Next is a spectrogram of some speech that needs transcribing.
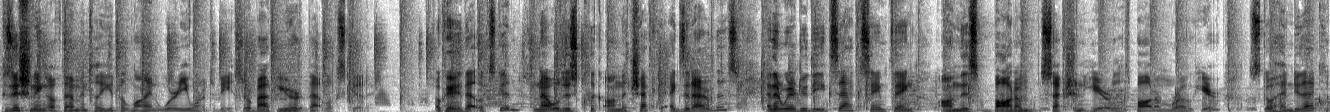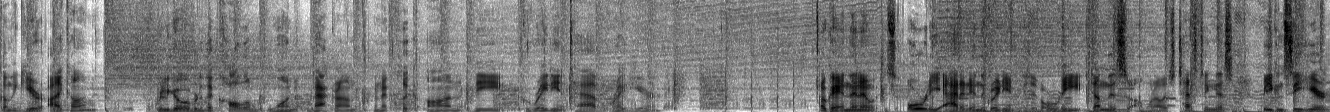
positioning of them until you get the line where you want it to be. So about here, that looks good. Okay, that looks good. So now we'll just click on the check to exit out of this, and then we're gonna do the exact same thing on this bottom section here, this bottom row here. Let's go ahead and do that. Click on the gear icon. We're gonna go over to the column one background. We're gonna click on the gradient tab right here. Okay, and then it's already added in the gradient because I've already done this uh, when I was testing this, but you can see here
